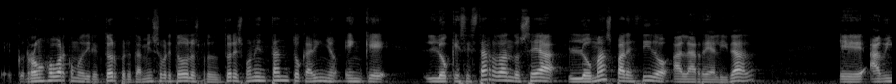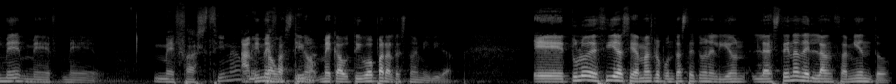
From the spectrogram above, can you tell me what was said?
eh, Ron Howard como director, pero también sobre todo los productores, ponen tanto cariño en que lo que se está rodando sea lo más parecido a la realidad, eh, a mí me, me- me, Me fascina. a mí me fascinó, me cautivó para el resto de mi vida. Eh, tú lo decías y además lo apuntaste tú en el guion, la escena del lanzamiento,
